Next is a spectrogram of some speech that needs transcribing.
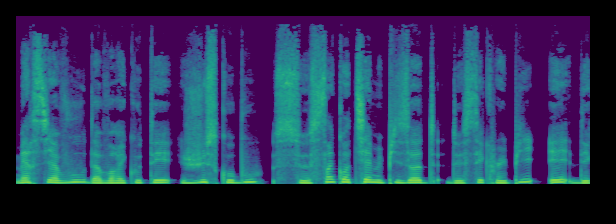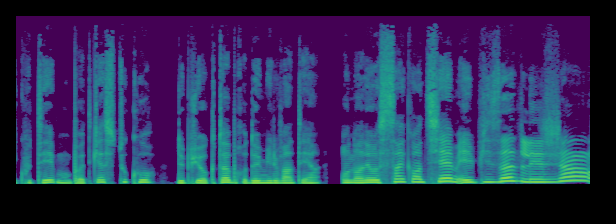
Merci à vous d'avoir écouté jusqu'au bout ce cinquantième épisode de C'est Creepy et d'écouter mon podcast tout court depuis octobre 2021. On en est au cinquantième épisode, les gens.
